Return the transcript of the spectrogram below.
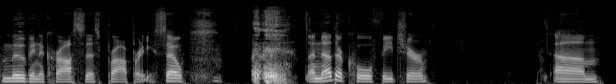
moving across this property. So another cool feature um,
